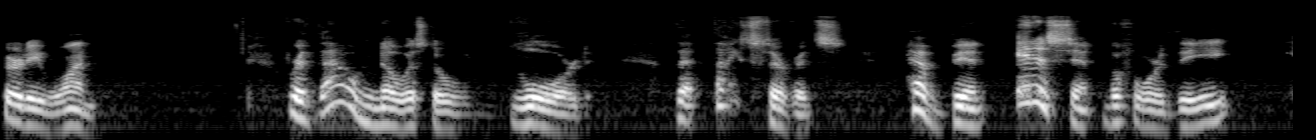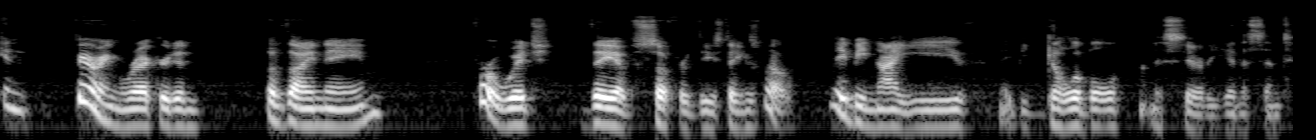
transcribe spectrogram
31. For thou knowest, O Lord, that thy servants have been innocent before thee in bearing record in, of thy name, for which they have suffered these things. Well, maybe naive, maybe gullible, not necessarily innocent.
